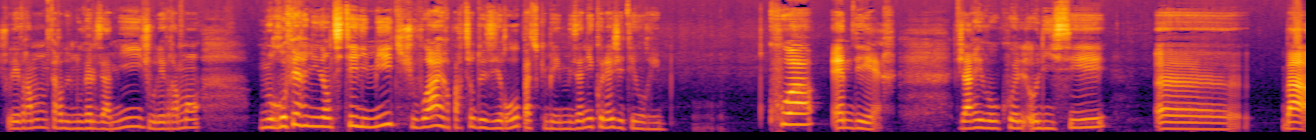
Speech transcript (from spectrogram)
Je voulais vraiment me faire de nouvelles amies. Je voulais vraiment me refaire une identité limite, tu vois, et repartir de zéro parce que mes, années collège étaient horribles. Quoi MDR J'arrive au, au lycée, euh, bah,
